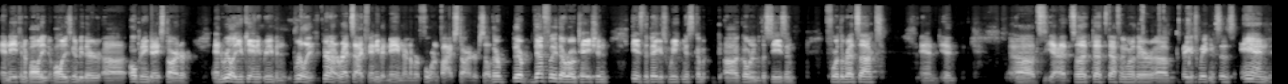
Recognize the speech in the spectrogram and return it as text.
and Nathan Eovaldi. Eovaldi's going to be their uh, opening day starter. And really, you can't even really, if you're not a Red Sox fan, even name their number four and five starter. So they're they're definitely their rotation is the biggest weakness com- uh, going into the season for the Red Sox. And it, uh, yeah, so that, that's definitely one of their uh, biggest weaknesses. And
